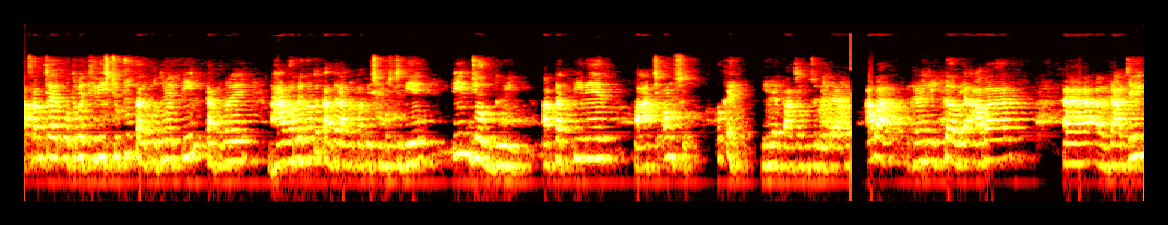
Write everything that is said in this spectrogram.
আসাম চায়ের প্রথমে থ্রি টু টু তাহলে প্রথমে তিন, তারপরে ভাগ হবে কত? তাদের আনুপাতিক সমষ্টি দিয়ে তিন যোগ দুই, অর্থাৎ তিনের পাঁচ অংশ। ওকে তিনের পাঁচ অংশ রাখো আবার এখানে লিখতে হবে, আবার দার্জিলিং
